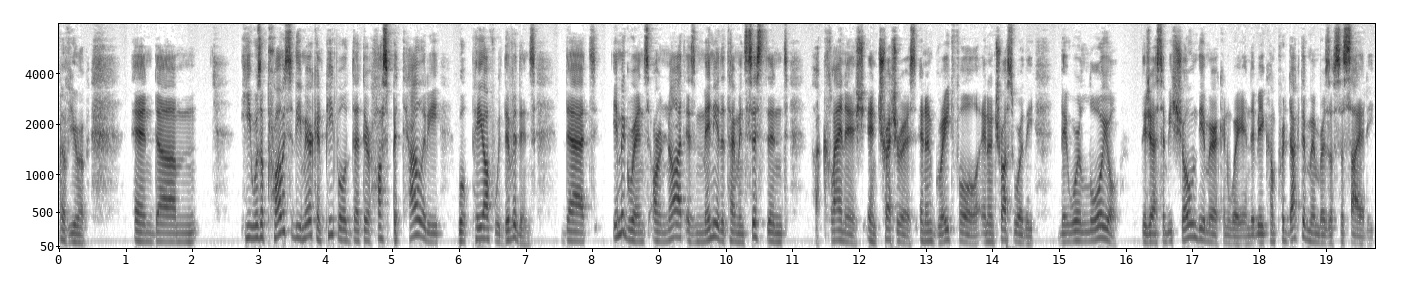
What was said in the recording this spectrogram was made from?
of Europe, and um, he was a promise to the American people that their hospitality will pay off with dividends. That immigrants are not, as many at the time insistent, uh, clannish and treacherous and ungrateful and untrustworthy. They were loyal. They just have to be shown the American way and they become productive members of society.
